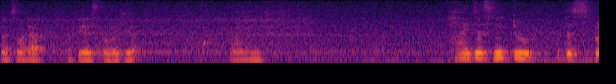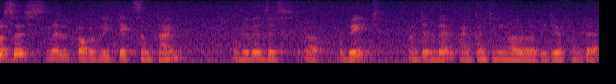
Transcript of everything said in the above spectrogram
that's what uh, appears over here. And I just need to this process will probably take some time. We will just uh, wait until then and continue our video from there.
